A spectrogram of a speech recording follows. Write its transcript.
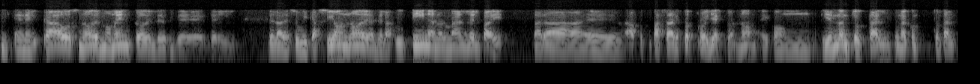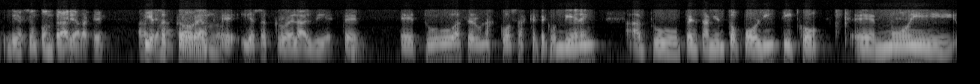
en el caos no del momento del, de, la desubicación no de, la rutina normal del país para eh, pasar estos proyectos no eh, con yendo en total una total dirección contraria a la que a la y que eso es cruel eh, y eso es cruel Albi este mm. eh, tú hacer unas cosas que te convienen a tu pensamiento político muy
